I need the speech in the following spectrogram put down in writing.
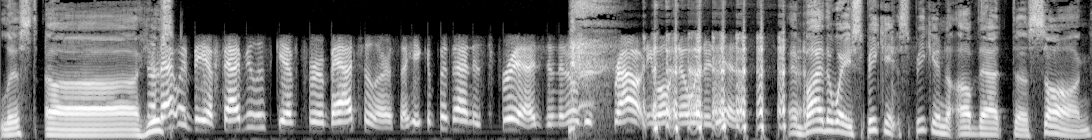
list. Uh, So that would be a fabulous gift for a bachelor. So he can put that in his fridge, and then it'll just sprout, and he won't know what it is. and by the way, speaking speaking of that uh, song,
